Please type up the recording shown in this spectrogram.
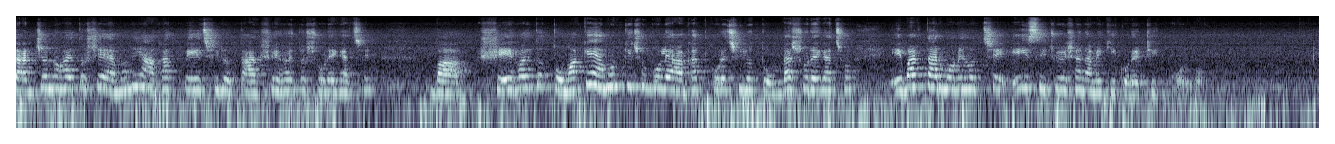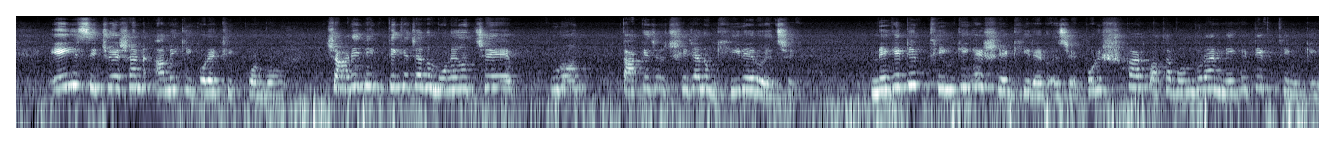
তার জন্য হয়তো সে এমনই আঘাত পেয়েছিল, তার সে হয়তো সরে গেছে বা সে হয়তো তোমাকে এমন কিছু বলে আঘাত করেছিল, তোমরা সরে গেছো। এবার তার মনে হচ্ছে এই সিচুয়েশান আমি কি করে ঠিক করব। এই সিচুয়েশান আমি কি করে ঠিক করব? চারিদিক থেকে যেন মনে হচ্ছে পুরো তাকে সে যেন ঘিরে রয়েছে। নেগেটিভ থিঙ্কিংয়ে সে ঘিরে রয়েছে। পরিষ্কার কথা বন্ধুরা নেগেটিভ থিঙ্কিং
